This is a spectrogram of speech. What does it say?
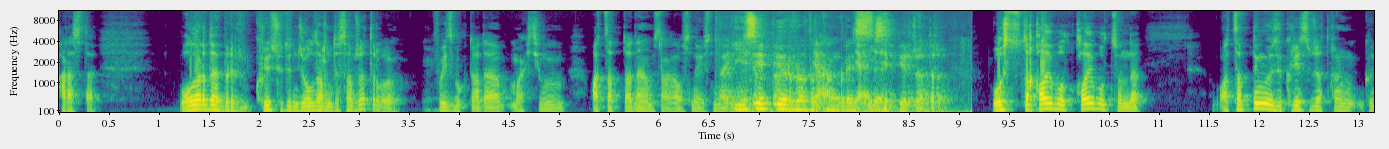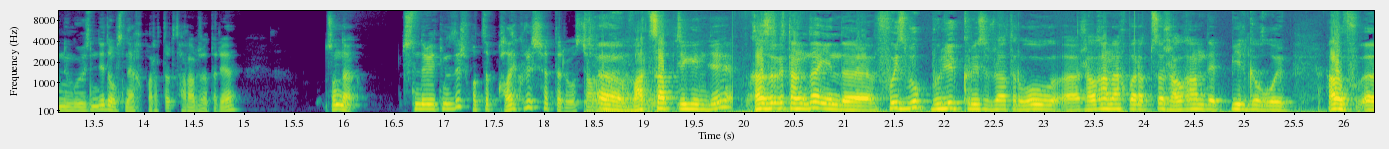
қарасты. Олар да бір күресудің жолдарын жасап жатыр ғой. Фейсбукта да максимум ватсапта да мысалға осындай осындай Есеп беріп жатыр Иә, конгрессте. иә, есеп беріп жатыр. Осы тұста қалай болды қалай болды сонда? Ватсаптың өзі күресіп жатқан күннің өзінде де осындай ақпараттар тарап жатыр иә? Сонда түсіндіре кетіңіздерші ватсап қалай күресіп жатыр осы ватсап дегенде қазіргі таңда енді фейсбук бөлек күресіп жатыр ол ә, жалған ақпарат болса жалған деп белгі қойып ал ә,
